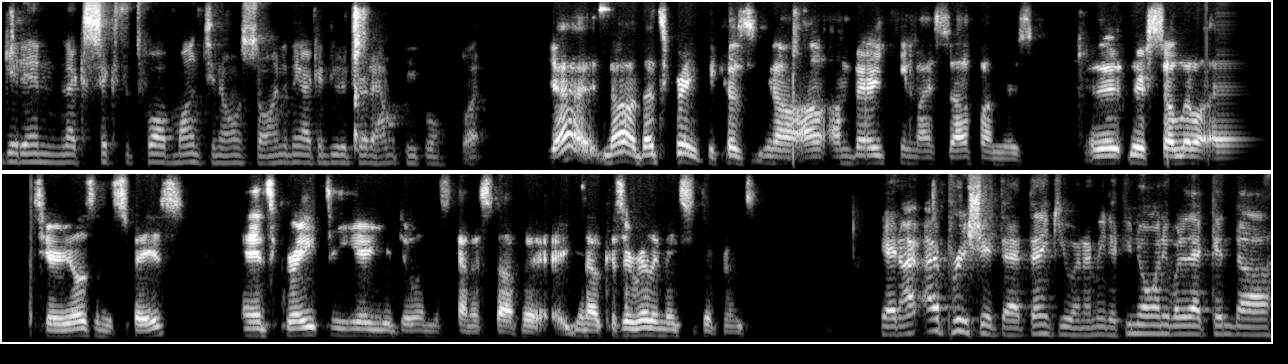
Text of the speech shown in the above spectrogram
get in the next six to 12 months, you know. So anything I can do to try to help people. But yeah, no, that's great because you know I'm very keen myself on this. There, there's so little materials in the space, and it's great to hear you doing this kind of stuff. Uh, you know, because it really makes a difference. Yeah, and I, I, appreciate that. Thank you. And I mean, if you know anybody that can uh,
